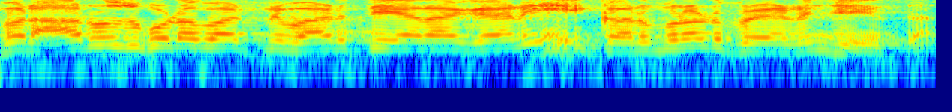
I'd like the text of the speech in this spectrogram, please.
మరి ఆ రోజు కూడా వాటిని వాడితే ఎలా కానీ కనుమనాడు ప్రయాణం చేయొద్దా?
